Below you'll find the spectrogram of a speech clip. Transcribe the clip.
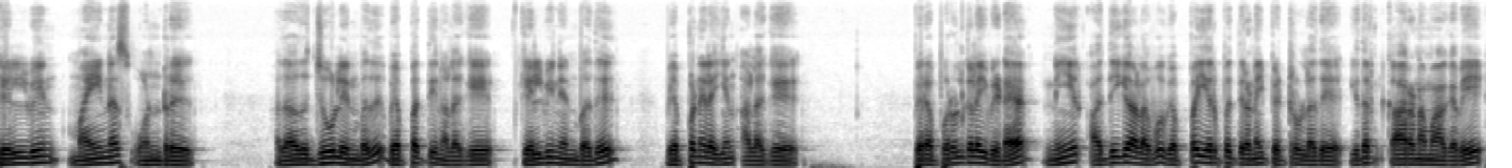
கெல்வின் மைனஸ் ஒன்று. அதாவது ஜூல் என்பது வெப்பத்தின் அலகு கெல்வின் என்பது வெப்பநிலையின் அலகு. பிற பொருள்களை விட நீர் அதிக அளவு வெப்ப ஏற்புத்திறனை பெற்றுள்ளது. இதன் காரணமாகவே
